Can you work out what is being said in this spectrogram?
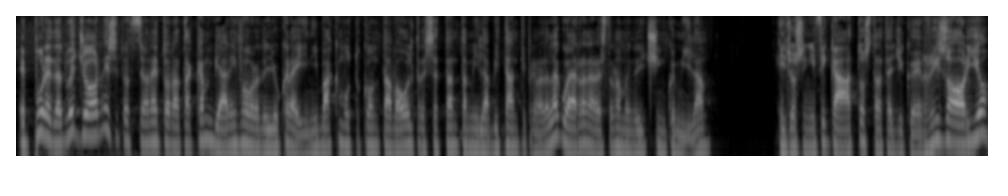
Eppure da due giorni la situazione è tornata a cambiare in favore degli ucraini. Bakhmut contava oltre 70.000 abitanti prima della guerra, ne restano meno di 5.000. Il suo significato strategico è irrisorio,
